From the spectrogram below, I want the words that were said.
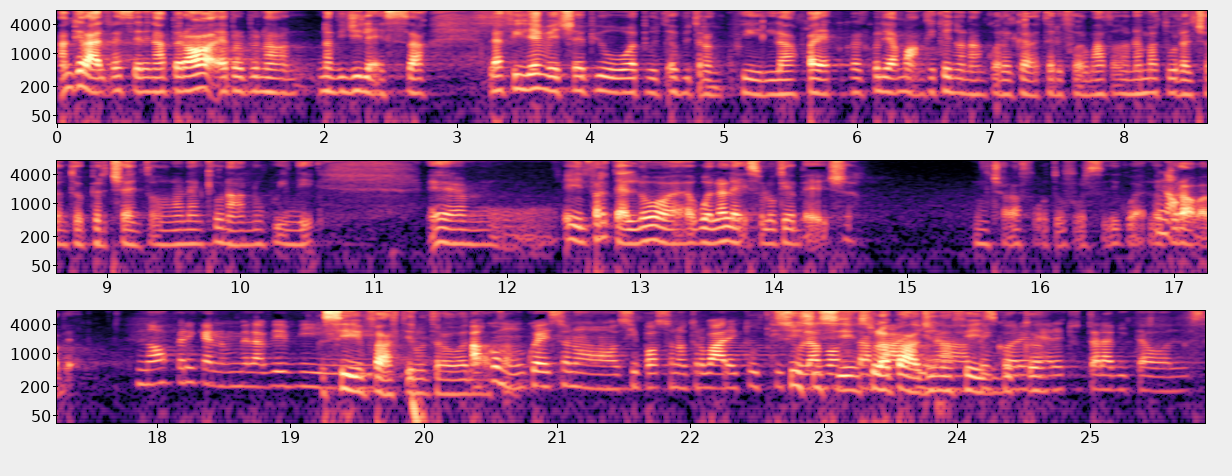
Anche l'altra è serena, però è proprio una, una vigilessa. La figlia invece è più, è, più, è più, tranquilla, poi ecco, calcoliamo anche che non ha ancora il carattere formato, non è matura al 100%, non ha neanche un anno, quindi... Ehm, e il fratello è uguale a lei, solo che è beige. Non c'è la foto forse di quello, no. però vabbè. No, perché non me l'avevi... Sì, infatti non te l'avevo data. Ma comunque sono, si possono trovare tutti sì, sulla sì, vostra sì, sulla pagina, pagina Facebook. Pecore Nere, tutta la vita Olls.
